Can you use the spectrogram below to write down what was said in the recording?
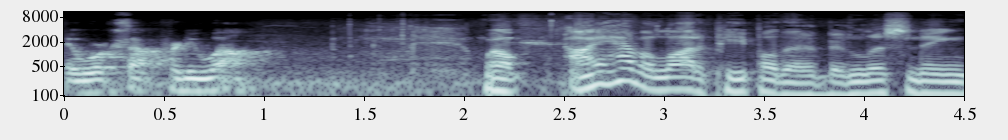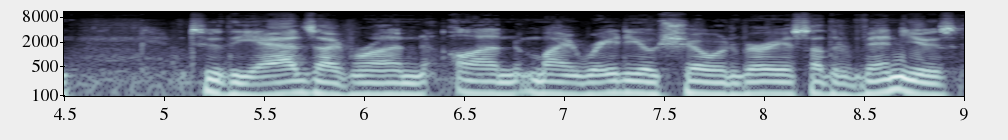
it works out pretty well. Well, I have a lot of people that have been listening to the ads I've run on my radio show and various other venues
